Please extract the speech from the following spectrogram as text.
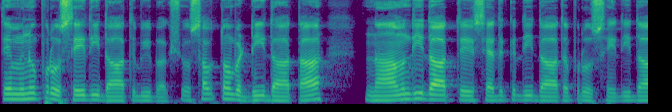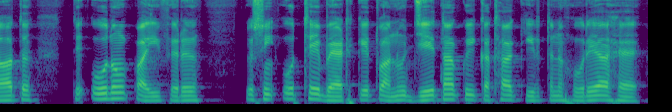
ਤੇ ਮੈਨੂੰ ਭਰੋਸੇ ਦੀ ਦਾਤ ਵੀ ਬਖਸ਼ੋ। ਸਭ ਤੋਂ ਵੱਡੀ ਦਾਤ ਆ, ਨਾਮ ਦੀ ਦਾਤ ਤੇ ਸਦਕ ਦੀ ਦਾਤ, ਭਰੋਸੇ ਦੀ ਦਾਤ। ਤੇ ਉਦੋਂ ਭਾਈ ਫਿਰ ਤੁਸੀਂ ਉੱਥੇ ਬੈਠ ਕੇ ਤੁਹਾਨੂੰ ਜੇ ਤਾਂ ਕੋਈ ਕਥਾ ਕੀਰਤਨ ਹੋ ਰਿਹਾ ਹੈ,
